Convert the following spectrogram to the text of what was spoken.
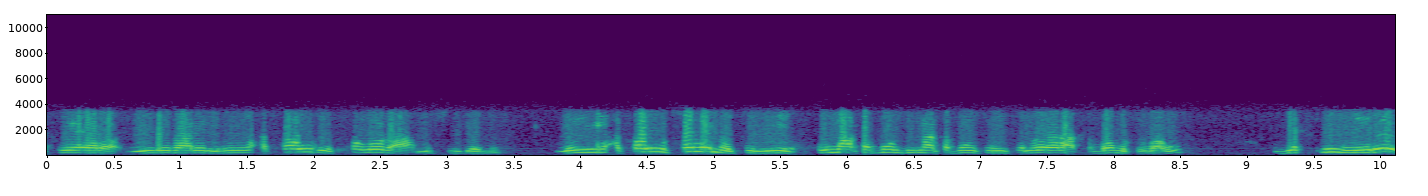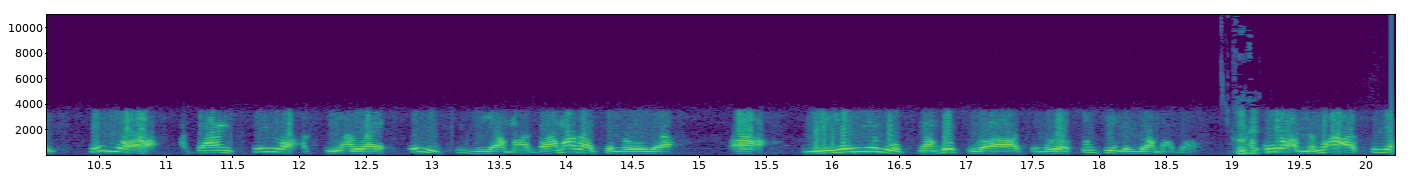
အကျဲတော့ဒီလိုပါလေနေအဆောက်တွေဆောက်လို့တာမရှိသေးဘူးနေအဆောက်ဆောက်လို့မရှိရင်ဒီမှာတပွန်ဒီမှာတပွန်ဆိုရင်ကျွန်တော်ရတာဘောမတူပါဘူးယခုနေတဲ့ဆေးရအတိုင်းဆေးရအစီအလိုက်အဲ့လိုကြည့်ရမှာဒါမှသာကျွန်တော်ရအာနေရင်းကိုပြန်ဖို့ဆိုတာကျွန်တော်တို့ဆုံးဖြတ်လို့ရမှာပါအခုကမမအစီရ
